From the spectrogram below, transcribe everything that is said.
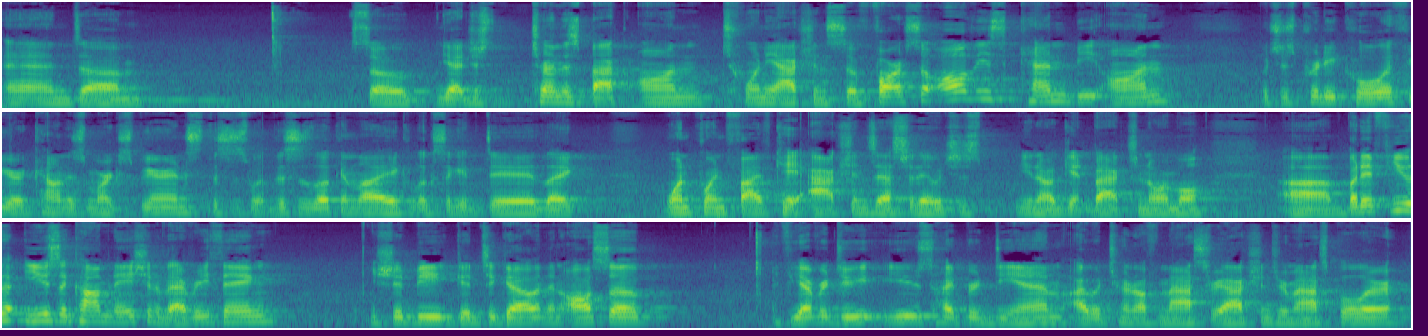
And um, so yeah, just turn this back on, 20 actions so far. So all these can be on which is pretty cool if your account is more experienced. This is what this is looking like. Looks like it did like 1.5k actions yesterday, which is you know getting back to normal. Um, but if you use a combination of everything, you should be good to go. And then also, if you ever do use Hyper DM, I would turn off mass reactions or mass poller,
